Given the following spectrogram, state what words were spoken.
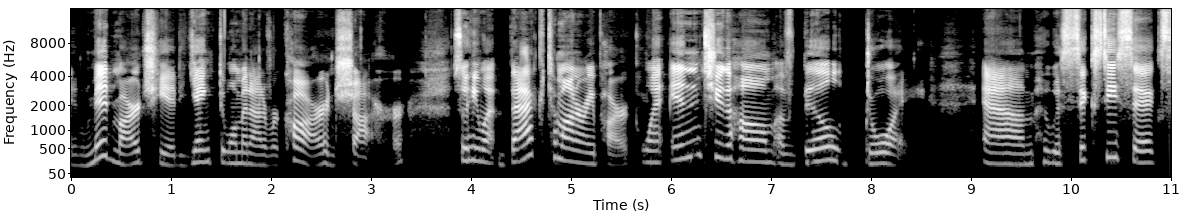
in mid March, he had yanked a woman out of her car and shot her. So he went back to Monterey Park, went into the home of Bill Doi, um, who was 66,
